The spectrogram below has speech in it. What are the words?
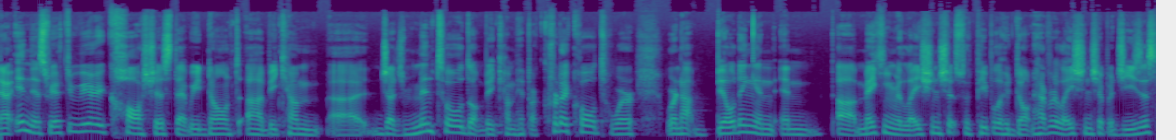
Now, in this, we have to be very cautious that we don't uh, become uh, judgmental, don't become hypocritical to where we're not building and, and uh, making relationships with people who don't have relationship with Jesus.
